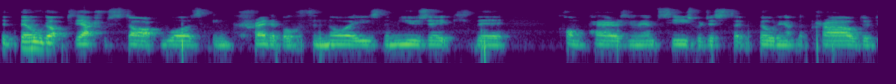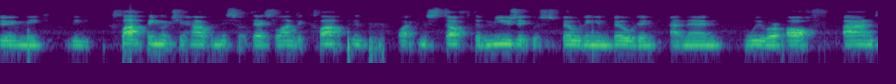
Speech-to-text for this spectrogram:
The build up to the actual start was incredible. The noise, the music, the compares, and the MCs were just like building up the crowd. They're doing the, the clapping, which you have in this sort of Icelandic clap and that kind of stuff. The music was just building and building, and then we were off. And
